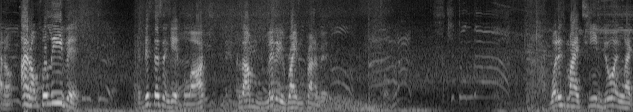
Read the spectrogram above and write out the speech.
I don't I don't believe it! If this doesn't get blocked, because I'm literally right in front of it. What is my team doing? Like,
